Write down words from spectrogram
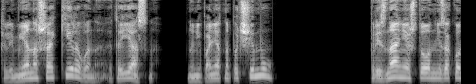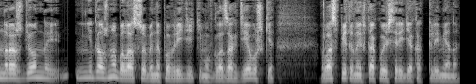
Клемена шокирована, это ясно, но непонятно почему. Признание, что он незаконно рожденный, не должно было особенно повредить ему в глазах девушки, воспитанной в такой среде, как Клемена.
